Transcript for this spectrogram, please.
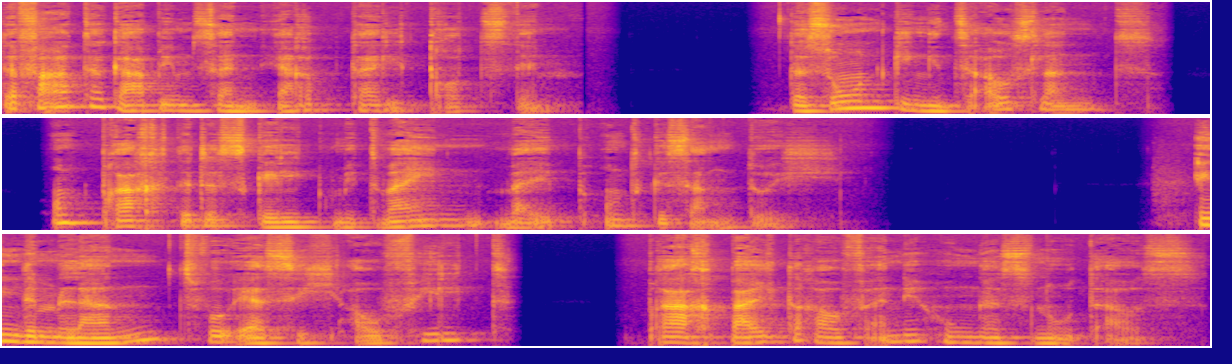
Der Vater gab ihm sein Erbteil trotzdem. Der Sohn ging ins Ausland und brachte das Geld mit Wein, Weib und Gesang durch. In dem Land, wo er sich aufhielt, brach bald darauf eine Hungersnot aus.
